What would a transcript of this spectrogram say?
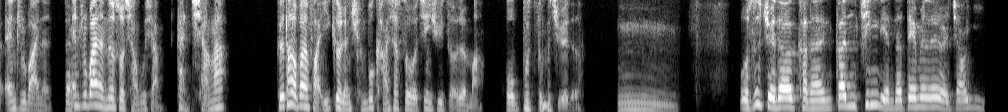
，Andrew Bynum，Andrew Bynum 那时候强不强？敢强啊！可是他有办法一个人全部扛下所有禁区责任吗？我不这么觉得。嗯，我是觉得可能跟今年的 Damian l i l l a r 交易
